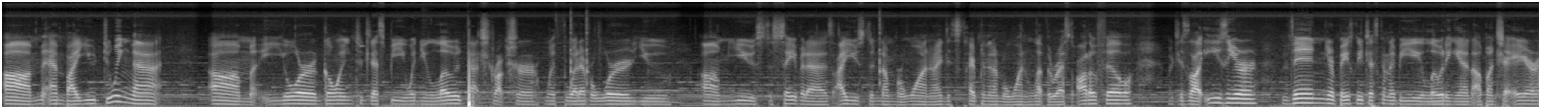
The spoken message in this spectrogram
Um, and by you doing that, um, you're going to just be when you load that structure with whatever word you um, use to save it as. I used the number one, and I just typed in the number one and let the rest autofill, which is a lot easier. Then you're basically just going to be loading in a bunch of air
